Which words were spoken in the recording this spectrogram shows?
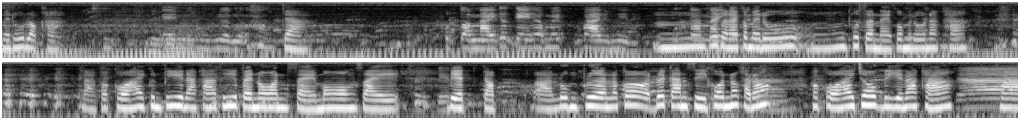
ไม่รู้หรอกค่ะแกไม่รู้เรื่องหรอกจ้ะพูดตอนไหนก็แกก็ไม่ว่าอยู่นี่อืมพูดตอนไหนก็ไม่รู้อืมพูดตอนไหนก็ไม่รู้นะคะนะก็ขอให้คุณพี่นะคะ ที่ไปนอนใส่มองใส่ใส่แก เบ็ดกับอ่าลุงเปลือนแล้วก็ด้วยกันสี่คนเนาะค่ะเนาะก็ขอให้โชคดีนะคะ จ้าค่ะ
